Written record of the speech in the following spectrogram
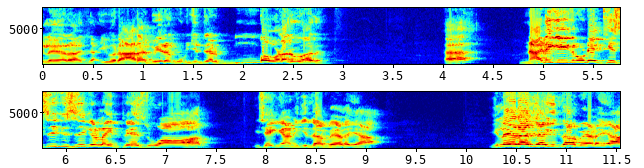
இளையராஜா இவர் அரை பீரை குடிச்சிட்டு ரொம்ப வளருவார். நடிகைகளுடைய கிசு கிசுகளை பேசுவார். இசைஞானிக்கு இதுதான் வேலையா? இளையராஜாக்கு இதுதான் வேலையா?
